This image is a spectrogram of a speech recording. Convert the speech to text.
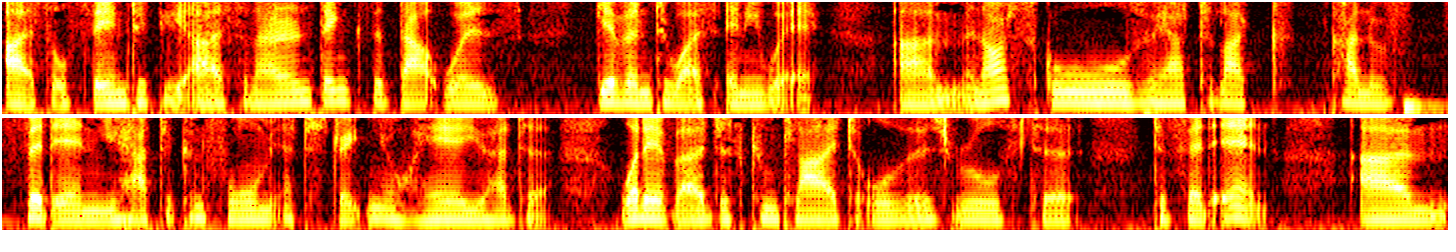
us, authentically us, and I don't think that that was given to us anywhere. Um, in our schools, we had to like kind of fit in. You had to conform. You had to straighten your hair. You had to whatever, just comply to all those rules to to fit in. Um,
